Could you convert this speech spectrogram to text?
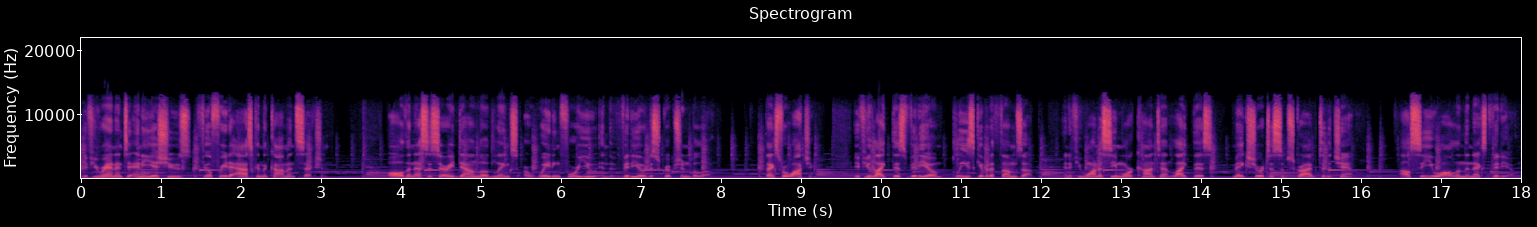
If you ran into any issues, feel free to ask in the comments section. All the necessary download links are waiting for you in the video description below. Thanks for watching. If you liked this video, please give it a thumbs up. And if you want to see more content like this, make sure to subscribe to the channel. I'll see you all in the next video.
